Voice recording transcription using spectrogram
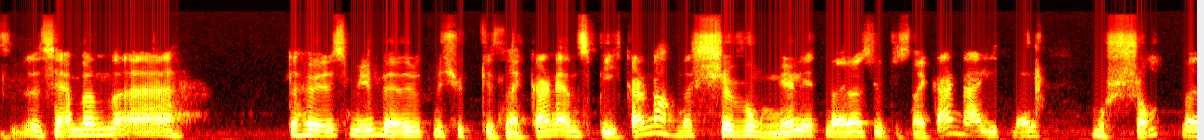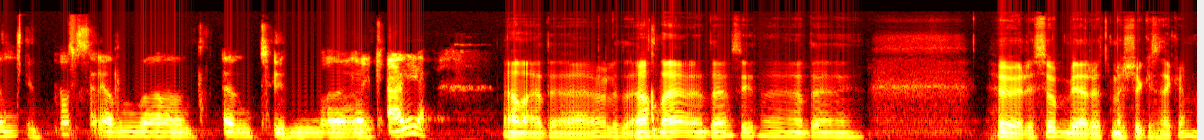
Så det ser men uh, det høres mye bedre ut med tjukkesnekkeren enn spikeren. da. Det svunger litt mer av tjukkesnekkeren. Det er litt mer morsomt med en tjukkas enn eh, en tynn uh, cal. Ja, nei, det er jo litt Ja, det er det. Det, det høres jo bedre ut med tjukkesnekkeren.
